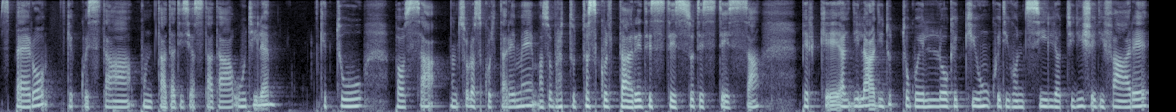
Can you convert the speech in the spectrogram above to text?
Spero che questa puntata ti sia stata utile che tu possa non solo ascoltare me, ma soprattutto ascoltare te stesso, te stessa, perché al di là di tutto quello che chiunque ti consiglia o ti dice di fare,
